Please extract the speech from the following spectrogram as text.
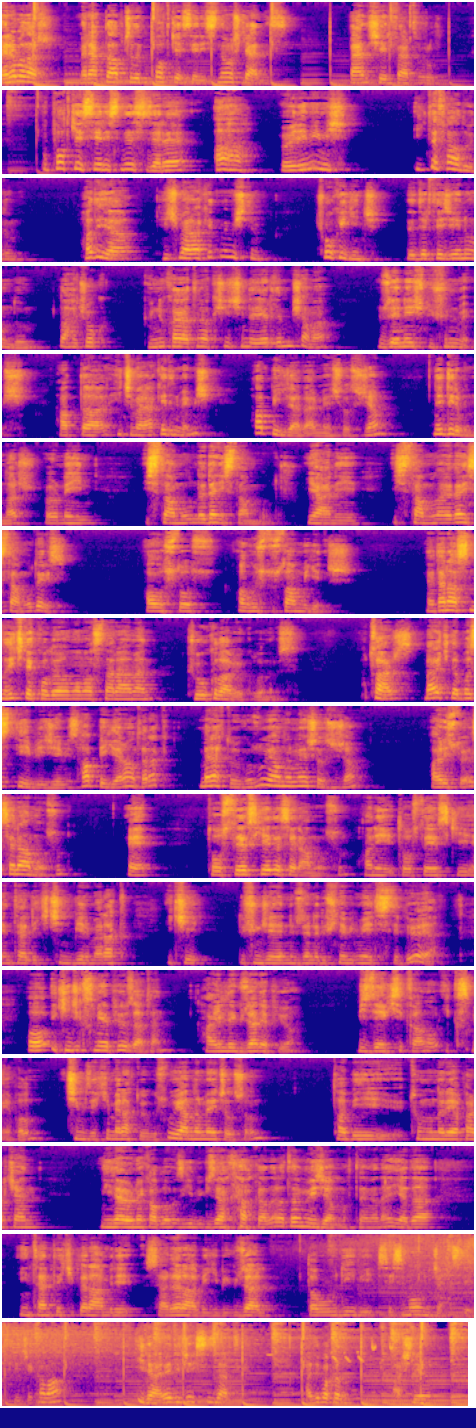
Merhabalar, Meraklı Apçılık Podcast serisine hoş geldiniz. Ben Şerif Ertuğrul. Bu podcast serisinde sizlere ''Aha öyle miymiş? İlk defa duydum. Hadi ya, hiç merak etmemiştim. Çok ilginç.'' dedirteceğini umduğum, daha çok günlük hayatın akışı içinde yer edinmiş ama üzerine hiç düşünülmemiş, hatta hiç merak edilmemiş hap bilgiler vermeye çalışacağım. Nedir bunlar? Örneğin İstanbul neden İstanbul'dur? Yani İstanbul'a neden İstanbul deriz? Ağustos, Ağustos'tan mı gelir? Neden aslında hiç dekolu olmamasına rağmen Q klavye kullanırız? Bu tarz belki de basit diyebileceğimiz hap bilgileri anlatarak merak duygunuzu uyandırmaya çalışacağım. Aristo'ya selam olsun. E, Dostoyevski'ye de selam olsun. Hani Dostoyevski entellik için bir merak, iki düşüncelerin üzerine düşünebilme yetisidir diyor ya. O ikinci kısmı yapıyor zaten. Hayli de güzel yapıyor. Biz de eksik kalan o ilk kısmı yapalım. İçimizdeki merak duygusunu uyandırmaya çalışalım. Tabii tüm bunları yaparken Nilay Örnek ablamız gibi güzel kahkahalar atamayacağım muhtemelen ya da internet ekipler amiri Serdar abi gibi güzel davudi bir sesim olmayacak size etkileyecek ama idare edeceksiniz artık. Hadi bakalım başlayalım.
